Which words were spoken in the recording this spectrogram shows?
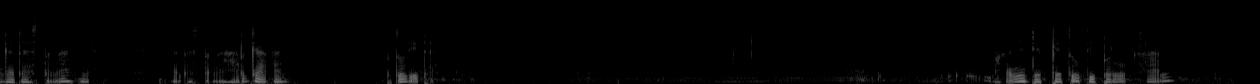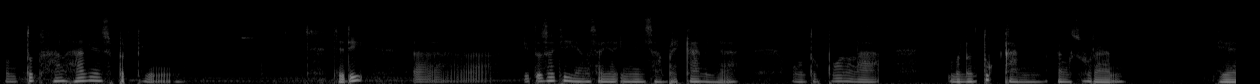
nggak ada setengahnya nggak ada setengah harga kan betul tidak? Makanya DP itu diperlukan untuk hal-hal yang seperti ini. Jadi uh, itu saja yang saya ingin sampaikan ya untuk pola menentukan angsuran ya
